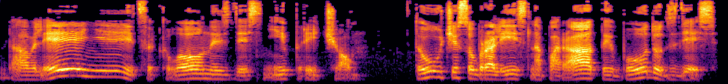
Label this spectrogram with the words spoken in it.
Давление и циклоны здесь ни при чем. Тучи собрались на парад и будут здесь,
